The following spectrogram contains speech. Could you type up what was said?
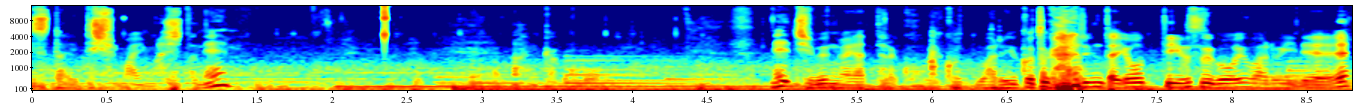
伝えてしまいましたね。ね、自分がやったらこういうこと悪いことがあるんだよっていうすごい悪い例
